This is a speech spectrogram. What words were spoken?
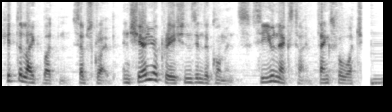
hit the like button, subscribe, and share your creations in the comments. See you next time. Thanks for watching.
